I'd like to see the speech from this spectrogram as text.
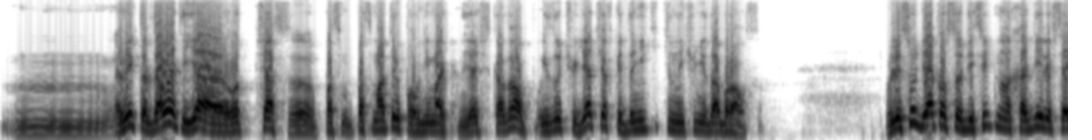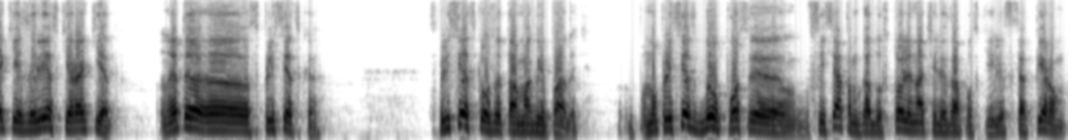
Виктор, давайте я вот сейчас э, пос, посмотрю повнимательнее. Я сейчас сказал, изучу. Я, честно до Никитина еще не добрался. В лесу дятловцев действительно находили всякие железки ракет. Это э, с Плесецка. С Плесецка уже там могли падать. Но Плесецк был после, в 60-м году, что ли, начали запуски, или в 61-м.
